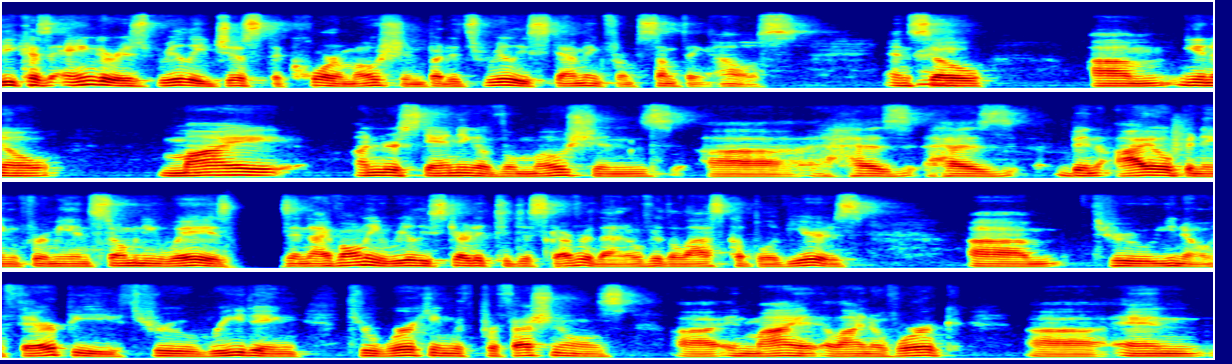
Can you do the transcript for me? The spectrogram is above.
Because anger is really just the core emotion, but it's really stemming from something else. And right. so, um, you know, my understanding of emotions uh, has has been eye opening for me in so many ways, and I've only really started to discover that over the last couple of years um, through you know therapy, through reading, through working with professionals uh, in my line of work, uh, and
